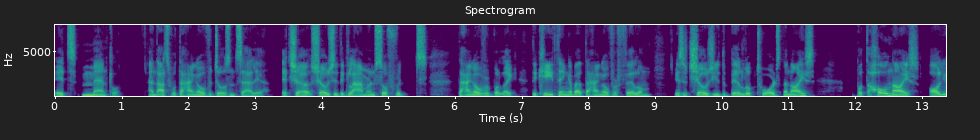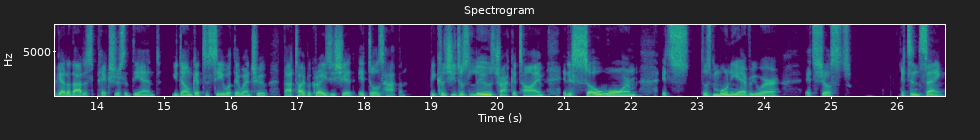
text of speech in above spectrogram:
it's mental. And that's what the hangover doesn't sell you. It show, shows you the glamour and stuff with the hangover but like the key thing about the hangover film is it shows you the build up towards the night but the whole night all you get of that is pictures at the end. You don't get to see what they went through. That type of crazy shit it does happen because you just lose track of time. It is so warm. It's there's money everywhere it's just it's insane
